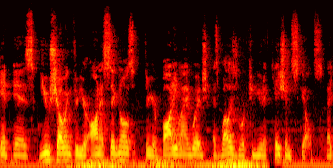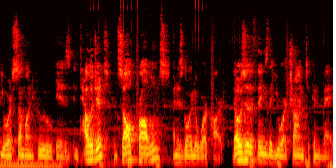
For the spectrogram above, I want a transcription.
It is you showing through your honest signals, through your body language, as well as your communication skills that you are someone who is intelligent, can solve problems, and is going to work hard. Those are the things that you are trying to convey.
